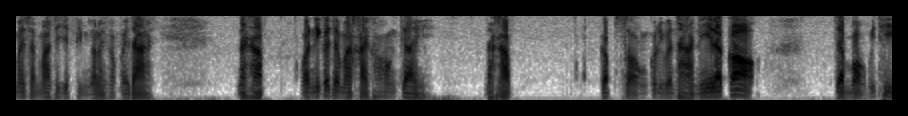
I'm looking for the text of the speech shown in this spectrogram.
ไม่สามารถที่จะพิมพ์อะไรเข้าไปได้นะครับ วันนี้ก็จะมาไขข้อข้องใจนะครับ กับ 2 กรณีปัญหานี้แล้วก็ จะบอกวิธี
